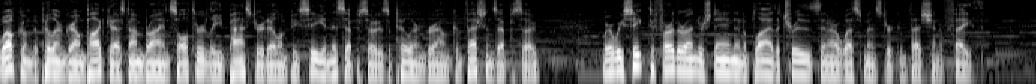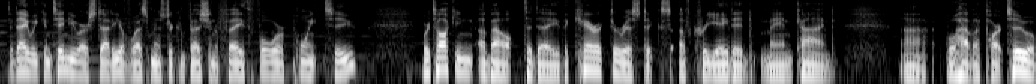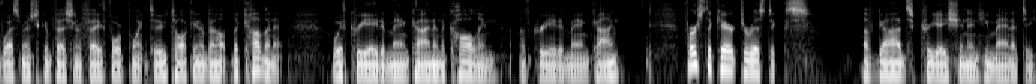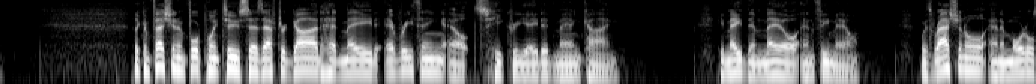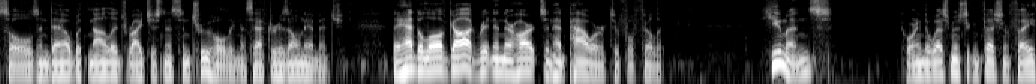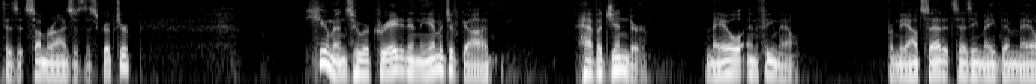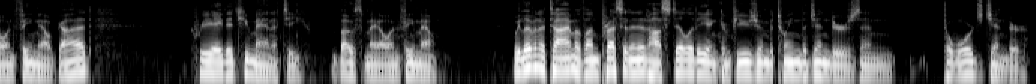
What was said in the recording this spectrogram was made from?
Welcome to Pillar and Ground Podcast. I'm Brian Salter, lead pastor at LMPC, and this episode is a Pillar and Ground Confessions episode where we seek to further understand and apply the truths in our Westminster Confession of Faith. Today we continue our study of Westminster Confession of Faith 4.2. We're talking about today the characteristics of created mankind. Uh, we'll have a part two of Westminster Confession of Faith 4.2 talking about the covenant with created mankind and the calling of created mankind. First, the characteristics of God's creation and humanity. The confession in 4.2 says, After God had made everything else, he created mankind. He made them male and female with rational and immortal souls endowed with knowledge, righteousness, and true holiness after his own image. They had the law of God written in their hearts and had power to fulfill it. Humans, according to the Westminster Confession of Faith as it summarizes the scripture, humans who are created in the image of God have a gender, male and female. From the outset, it says he made them male and female. God created humanity, both male and female. We live in a time of unprecedented hostility and confusion between the genders and towards gender.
